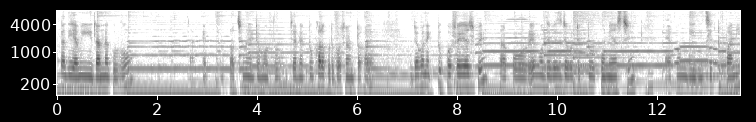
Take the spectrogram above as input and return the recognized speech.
ঢাকনা দিয়ে আমি রান্না করব। পাঁচ ছ মিনিটের মতো, যেন একটু ভালো করে কষানোটা হয়। যখন একটু কষাই আসবে, তারপর এর মধ্যে ভেজিটেবলটা একটু কমে আসছে। এখন দিয়ে দিচ্ছি একটু পানি।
